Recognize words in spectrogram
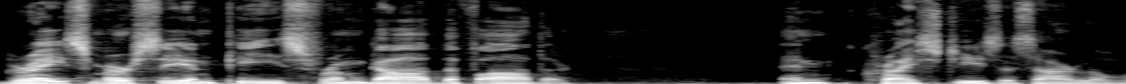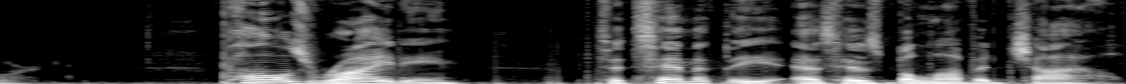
grace, mercy, and peace from God the Father and Christ Jesus our Lord. Paul's writing to Timothy as his beloved child.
